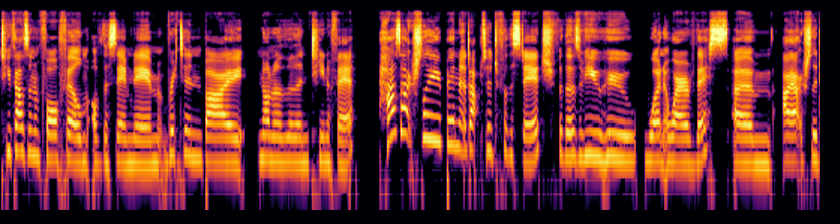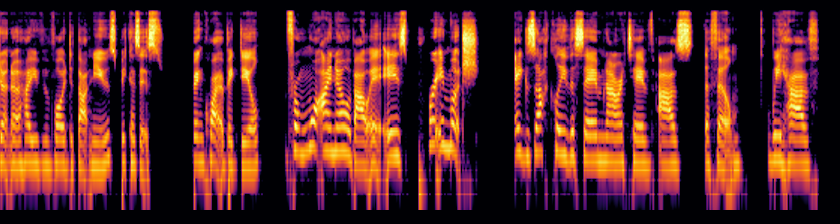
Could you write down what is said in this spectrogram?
2004 film of the same name, written by none other than Tina Fey, has actually been adapted for the stage. For those of you who weren't aware of this, um, I actually don't know how you've avoided that news because it's been quite a big deal. From what I know about it, is pretty much exactly the same narrative as the film. We have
